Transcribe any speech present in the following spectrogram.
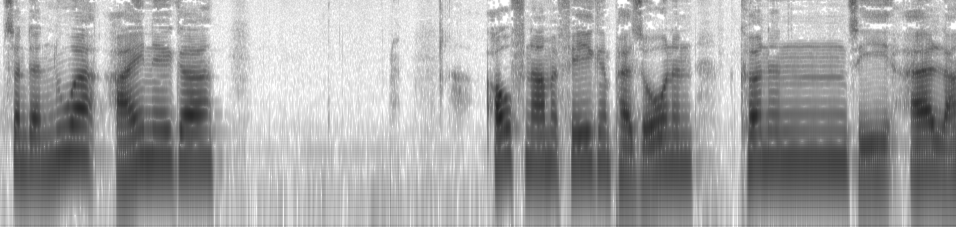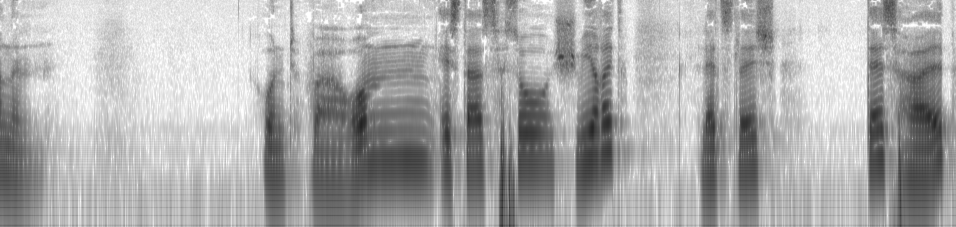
sondern nur einige aufnahmefähige Personen können sie erlangen. Und warum ist das so schwierig? Letztlich deshalb,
